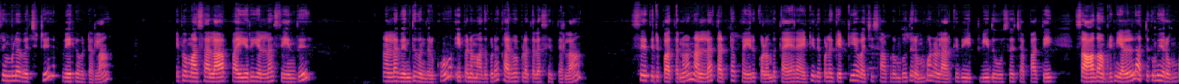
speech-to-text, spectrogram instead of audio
சிம்மில் வச்சுட்டு வேக விட்டுடலாம். இப்போ மசாலா பயிறு எல்லாம் சேர்ந்து நல்லா வெந்து வந்திருக்கும். இப்போ நம்ம அது கூட கருவேப்பிலத்தில் சேர்த்துடலாம். சேர்த்துட்டு பார்த்தோன்னா நல்லா தட்டைப்பயிறு குழம்பு தயாராகிட்டு இதே போல் கெட்டியாக வச்சு சாப்பிடும்போது ரொம்ப நல்லாயிருக்கு இது இட்லி தோசை சப்பாத்தி சாதம் அப்படின்னு எல்லாத்துக்குமே ரொம்ப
